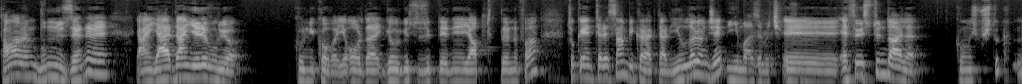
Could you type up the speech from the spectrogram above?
Tamamen bunun üzerine ve yani yerden yere vuruyor Kurnikova'yı. Orada görgüsüzlüklerini yaptıklarını falan. Çok enteresan bir karakterdi. Yıllar önce İyi malzeme çıkmış. e, Efe Üstündağ'la konuşmuştuk. E,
